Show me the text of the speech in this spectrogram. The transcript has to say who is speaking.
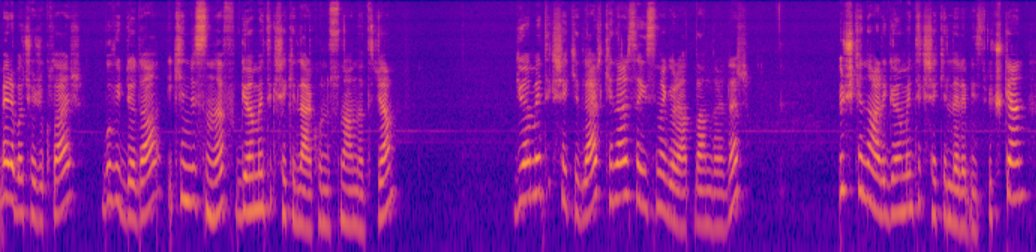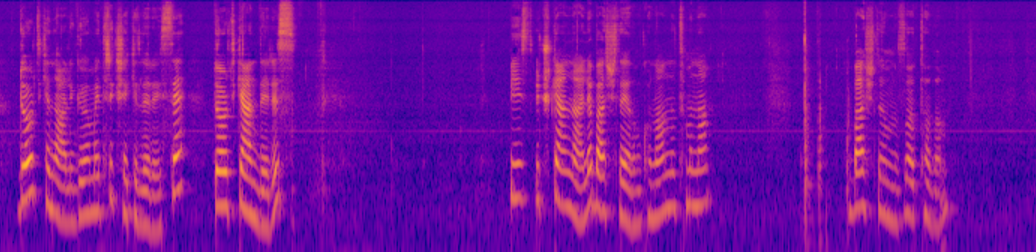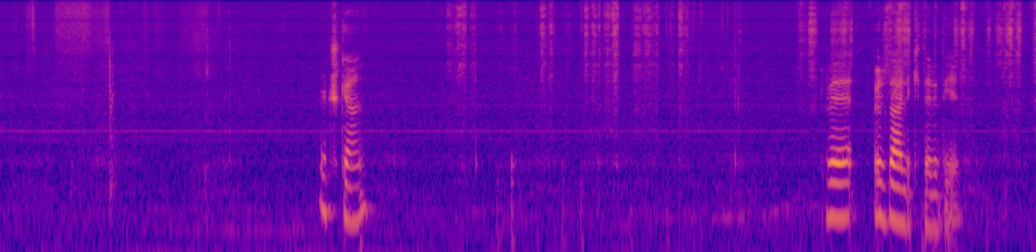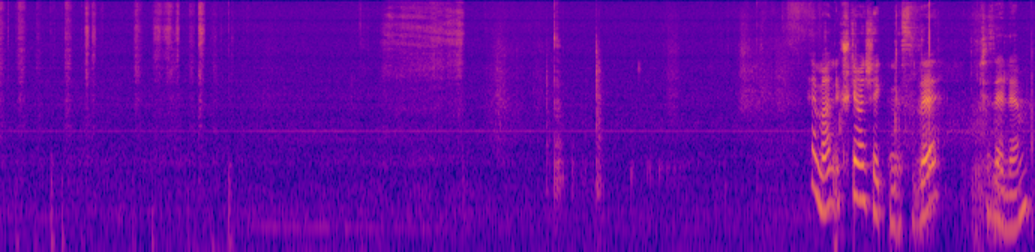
Speaker 1: Merhaba çocuklar. Bu videoda ikinci sınıf geometrik şekiller konusunu anlatacağım. Geometrik şekiller kenar sayısına göre adlandırılır. Üç kenarlı geometrik şekillere biz üçgen, dört kenarlı geometrik şekillere ise dörtgen deriz. Biz üçgenlerle başlayalım konu anlatımına. Başlığımızı atalım. Üçgen ve özellikleri diyelim. Hemen üçgen şeklini size çizelim.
